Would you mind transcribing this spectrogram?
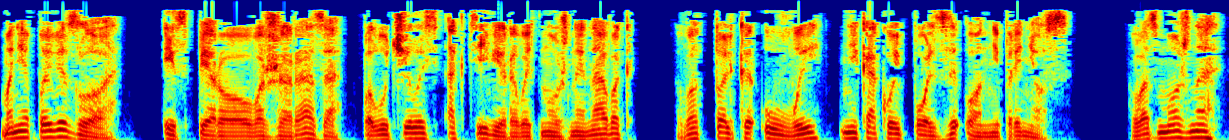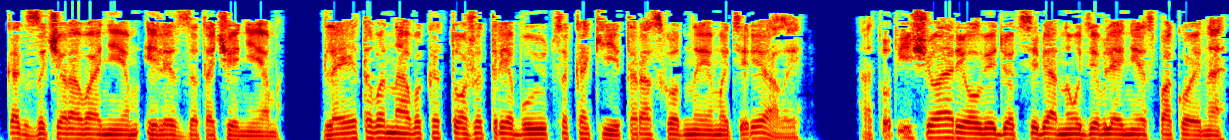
Мне повезло, из первого же раза получилось активировать нужный навык вот только, увы, никакой пользы он не принес. Возможно, как с зачарованием или с заточением, для этого навыка тоже требуются какие-то расходные материалы, а тут еще орел ведет себя на удивление спокойно.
